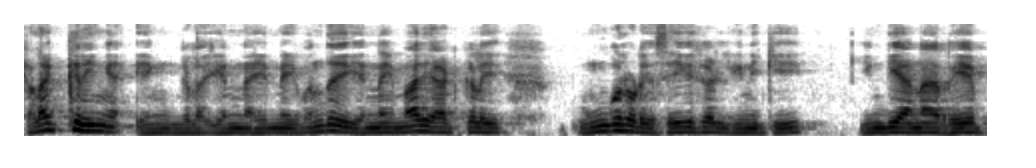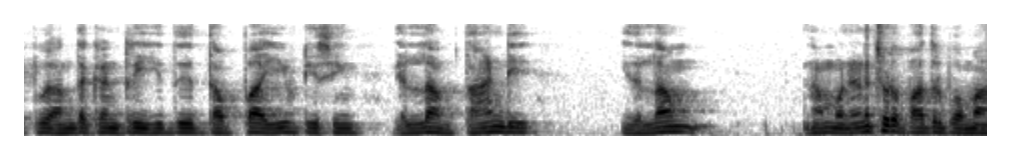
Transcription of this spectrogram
கலக்கிறீங்க. எங்களை என்னை என்னை வந்து என்னை மாதிரி ஆட்களை உங்களுடைய செய்கைகள் இன்னைக்கு இந்தியானா ரேப்பு அந்த கண்ட்ரி இது தப்பா ஈவ்டீசிங் எல்லாம் தாண்டி இதெல்லாம் நம்ம நினச்சோட பார்த்துருப்போமா?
